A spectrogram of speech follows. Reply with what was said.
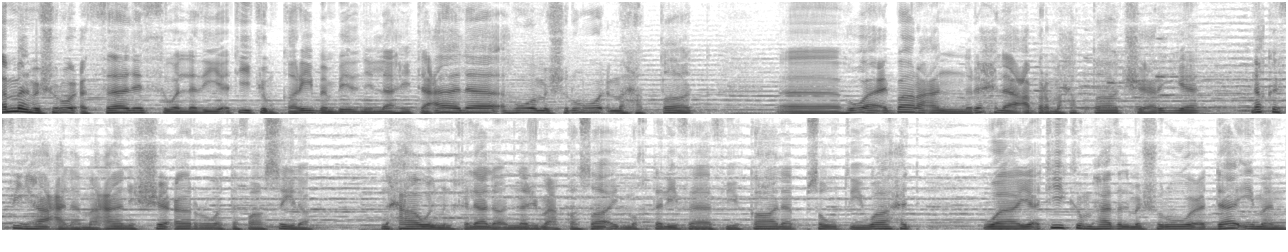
أما المشروع الثالث والذي يأتيكم قريبا بإذن الله تعالى هو مشروع محطات آه، هو عبارة عن رحلة عبر محطات شعرية نقف فيها على معاني الشعر وتفاصيله. نحاول من خلاله أن نجمع قصائد مختلفة في قالب صوتي واحد ويأتيكم هذا المشروع دائما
